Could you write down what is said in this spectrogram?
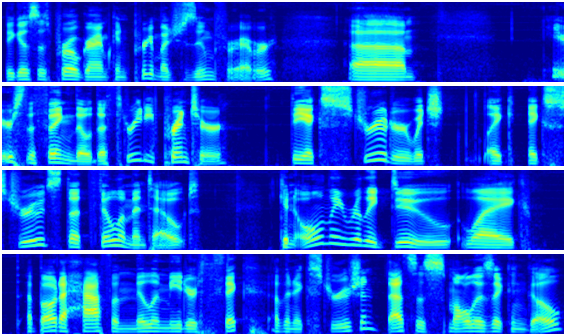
because this program can pretty much zoom forever. Um, here's the thing though, the 3D printer, the extruder which like extrudes the filament out can only really do like about a half a millimeter thick of an extrusion. That's as small as it can go.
